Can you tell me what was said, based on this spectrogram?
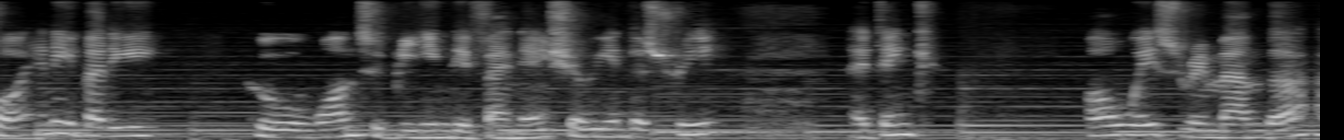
for anybody who want to be in the financial industry, I think always remember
